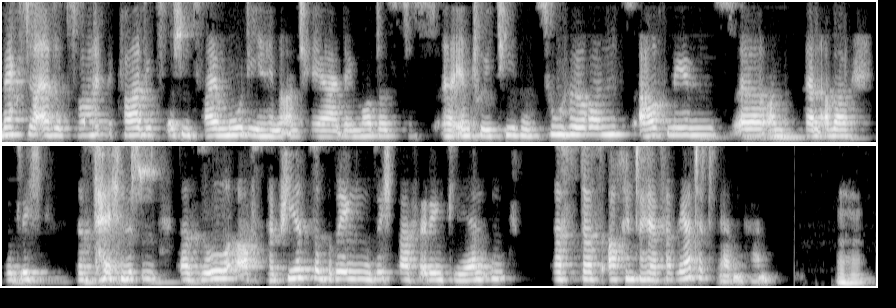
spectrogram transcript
wechsle also zwei, quasi zwischen zwei Modi hin und her, den Modus des äh, intuitiven Zuhörens, Aufnehmens äh, und dann aber wirklich des Technischen, das so aufs Papier zu bringen, sichtbar für den Klienten, dass das auch hinterher verwertet werden kann. Mhm.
